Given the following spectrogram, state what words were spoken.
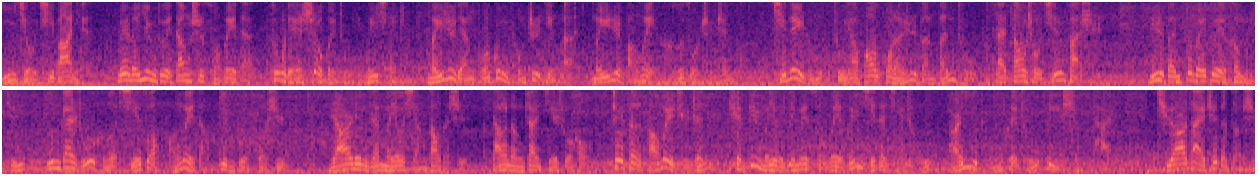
一九七八年，为了应对当时所谓的苏联社会主义威胁，美日两国共同制定了美日防卫合作指针。其内容主要包括了日本本土在遭受侵犯时，日本自卫队和美军应该如何协作防卫等应对措施。然而，令人没有想到的是，当冷战结束后，这份防卫指针却并没有因为所谓威胁的解除而一同退出历史舞台，取而代之的则是，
